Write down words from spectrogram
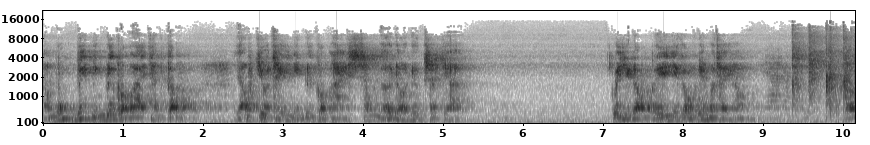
ông muốn biết những đứa con lai thành công. Và ông chưa thấy những đứa con lai sống ở đò đường xó chợ. Quý vị đồng ý với công điểm của thầy không? Đó.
